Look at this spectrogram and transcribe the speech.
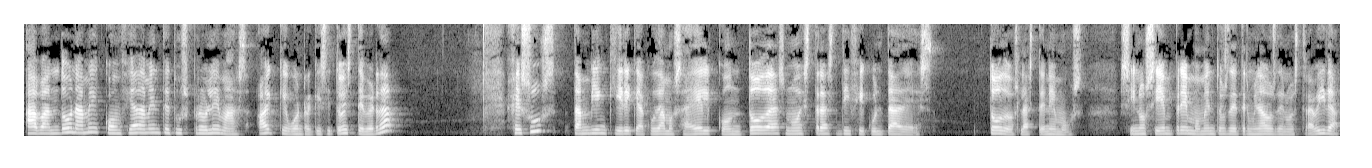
Abandóname confiadamente tus problemas. Ay, qué buen requisito este, ¿verdad? Jesús también quiere que acudamos a Él con todas nuestras dificultades. Todos las tenemos, si no siempre en momentos determinados de nuestra vida.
